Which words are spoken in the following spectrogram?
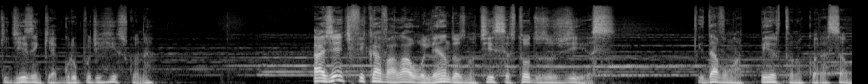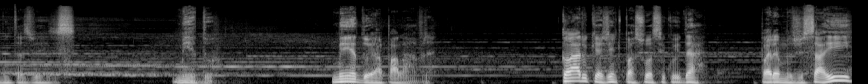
que dizem que é grupo de risco, né? A gente ficava lá olhando as notícias todos os dias e dava um aperto no coração muitas vezes. Medo. Medo é a palavra. Claro que a gente passou a se cuidar. Paramos de sair,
